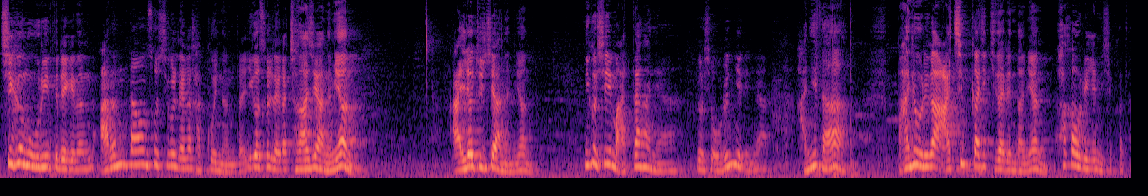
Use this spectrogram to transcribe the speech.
지금 우리들에게는 아름다운 소식을 내가 갖고 있는데 이것을 내가 전하지 않으면 알려주지 않으면 이것이 마땅하냐? 이것이 옳은 일이냐? 아니다. 만약 우리가 아침까지 기다린다면 화가 우리에게 미칠 거다.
